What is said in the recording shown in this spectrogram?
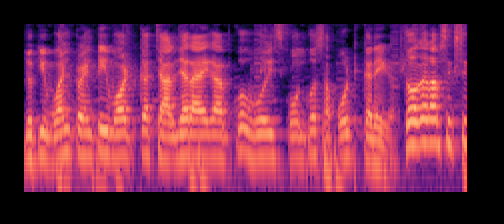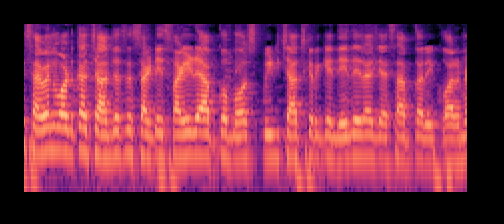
जो कि 120 वॉट का चार्जर आएगा आपको, वो इस फ़ोन को सपोर्ट करेगा। तो अगर आप 67 वॉट का चार्जर से सेटिस्फाइड है, आपको बहुत स्पीड चार्ज करके दे दे रहा है, जैसा आपका रिक्वायरमेंट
